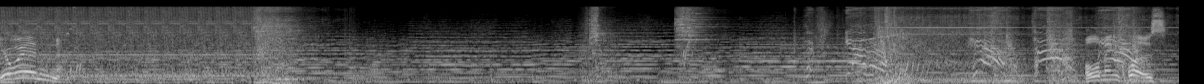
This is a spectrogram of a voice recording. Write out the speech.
You win! Pull him in close.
